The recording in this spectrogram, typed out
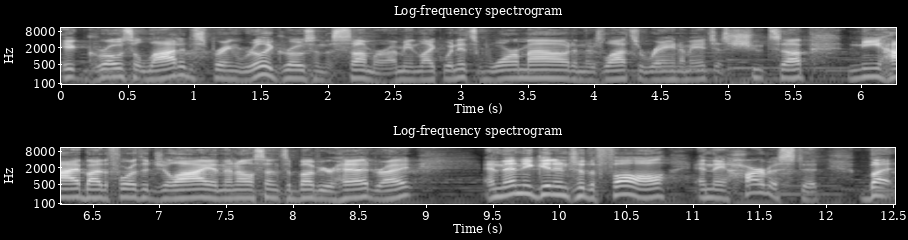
It grows a lot in the spring, really grows in the summer. I mean, like when it's warm out and there's lots of rain, I mean, it just shoots up knee high by the 4th of July, and then all of a sudden it's above your head, right? And then you get into the fall and they harvest it. But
